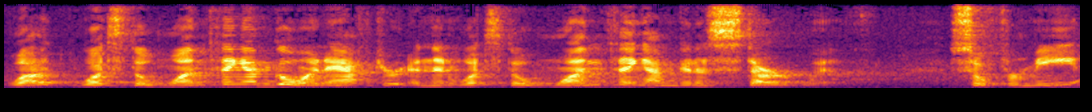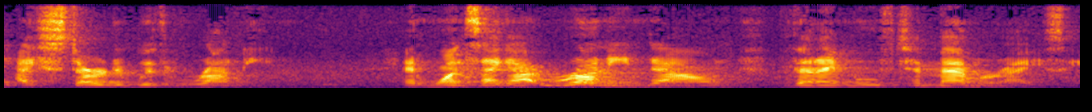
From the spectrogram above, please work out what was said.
what, what's the one thing I'm going after, and then what's the one thing I'm going to start with. So for me, I started with running. And once I got running down, then I moved to memorizing.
